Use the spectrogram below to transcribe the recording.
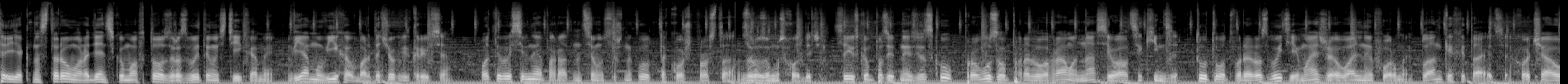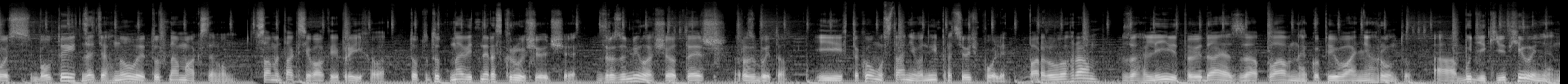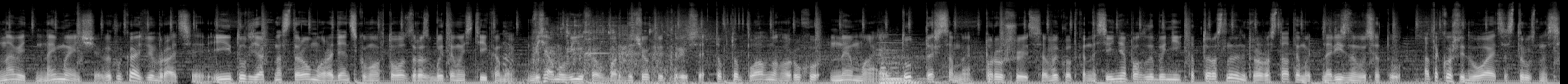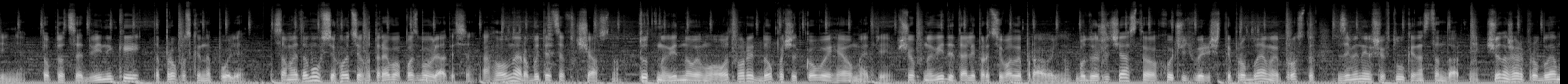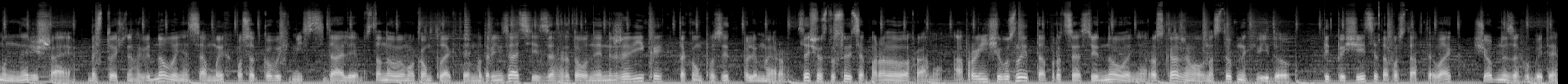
Це як на старому радянському авто з розбитими стійками. В яму в'їхав, бардачок відкрився. От і висівний апарат на цьому сушнику також просто з розуму сходить. Союз композитний зв'язку про вузол паралелограму на сівалці кінзи. Тут отвори розбиті майже овальної форми, планки хитаються. Хоча ось болти затягнули тут на максимум. Саме так сівалка і приїхала. Тобто тут навіть не розкручуючи. Зрозуміло, що теж розбито. І в такому стані вони працюють в полі. Паралелограм взагалі відповідає за плавне копіювання ґрунту, будь-які відхилення, навіть найменші, викликають вібрації. І тут, як на старому радянському авто з розбитими стійками, в яму в'їхав, бардачок відкрився. Тобто плавного руху немає. Тут те ж саме порушується викладка насіння по глибині, тобто рослини проростатимуть на різну висоту. А також відбувається струс насіння, тобто це двійники та пропуски на полі. Саме тому всього цього треба позбавлятися, а головне робити це вчасно. Тут ми відновимо отвори до початкової геометрії, щоб нові деталі працювали правильно, бо дуже часто хочуть вирішити проблеми, просто замінивши втулки на стандартні, що, на жаль, проблему не рішає без точного відновлення самих посадкових місць. Далі встановимо комплекти модернізації, загартовані нержавіки та композит полімеру. Це що стосується паралелограму. А про інші вузли та процес відновлення розкажемо в наступних відео. Підпишіться та поставте лайк, щоб не загубити.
